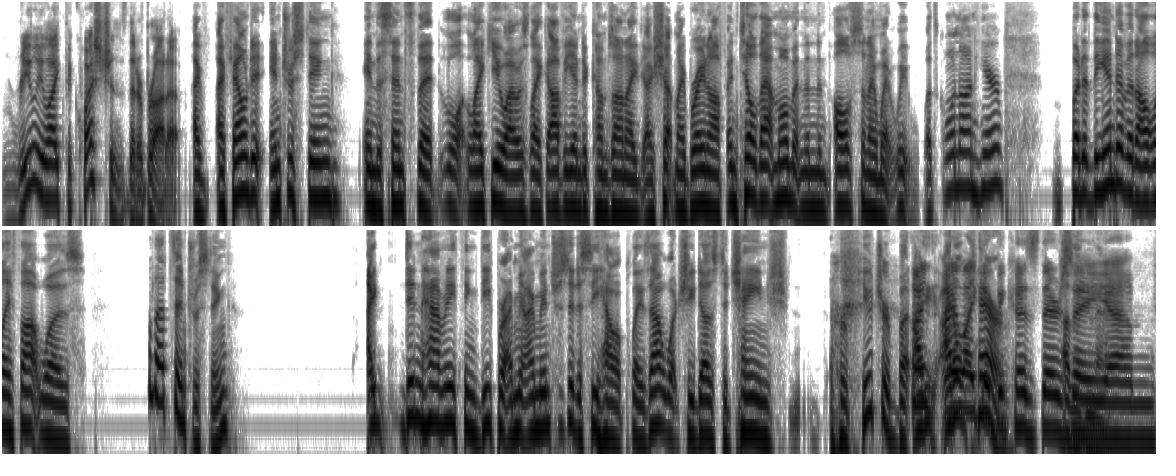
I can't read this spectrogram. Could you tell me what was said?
really like the questions that are brought up I I found it interesting in the sense that, like you, I was like, Aviendha comes on, I, I shut my brain off until that moment, and then all of a sudden I went, wait, what's going on here? But at the end of it, all I thought was, well, that's interesting. I didn't have anything deeper. I mean, I'm interested to see how it plays out, what she does to change her future, but I, I, don't like care. it because there's a um,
